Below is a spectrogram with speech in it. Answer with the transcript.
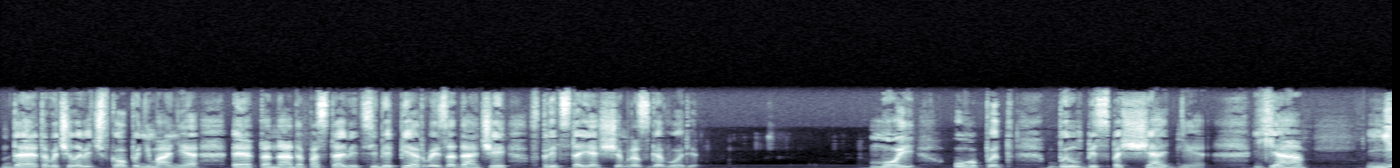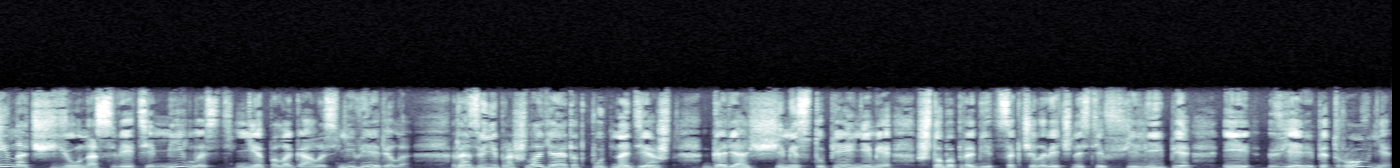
до этого человеческого понимания. Это надо поставить себе первой задачей в предстоящем разговоре. Мой опыт был беспощаднее. Я ни на чью на свете милость не полагалась, не верила. Разве не прошла я этот путь надежд горящими ступенями, чтобы пробиться к человечности в Филиппе и Вере Петровне?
